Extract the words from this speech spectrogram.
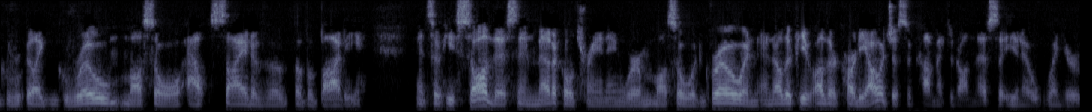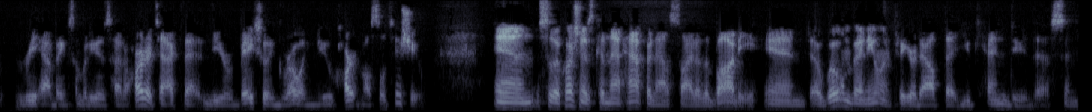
gr- like grow muscle outside of a, of a body. And so he saw this in medical training where muscle would grow and, and other people, other cardiologists have commented on this that, you know, when you're rehabbing somebody who's had a heart attack, that you're basically growing new heart muscle tissue. And so the question is, can that happen outside of the body? And uh, Willem van Eelen figured out that you can do this. And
